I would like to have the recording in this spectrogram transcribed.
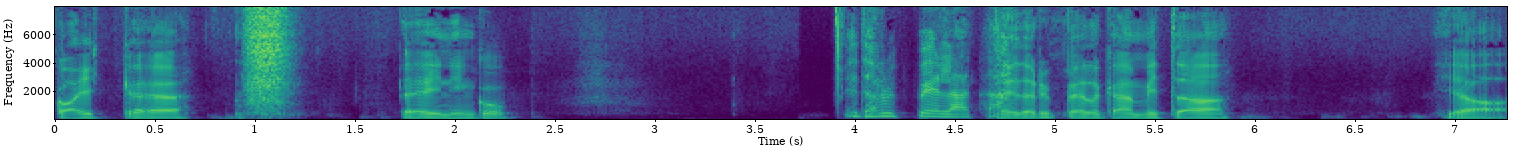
kaikkea. ei niinku... Ei tarvitse pelätä. Ei tarvitse pelkää mitään. Ja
